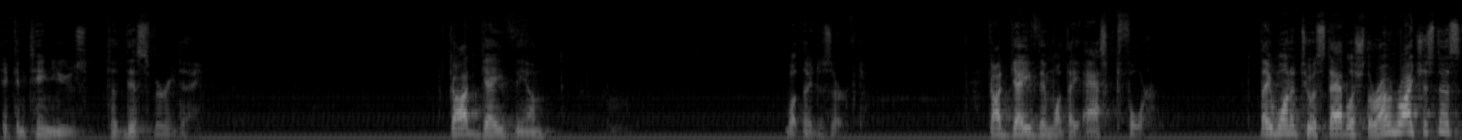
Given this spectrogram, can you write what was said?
It continues to this very day. God gave them what they deserved. God gave them what they asked for. They wanted to establish their own righteousness,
